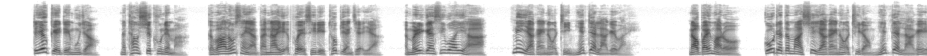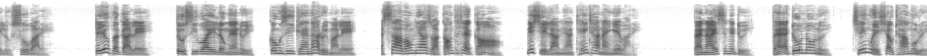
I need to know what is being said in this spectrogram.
။တရုတ်ကယ်တင်မှုကြောင့် 2008ခုနှစ်မှာကမ္ဘာလုံးဆိုင်ရာဗန်နာရေးအဖွဲ့အစည်းတွေထုတ်ပြန်ချက်အရအမေရိကန်စီးပွားရေးဟာ2ရာခိုင်နှုန်းအထိမြင့်တက်လာခဲ့ပါတယ်။နောက်ပိုင်းမှာတော့9.8ရာခိုင်နှုန်းအထိတောင်မြင့်တက်လာခဲ့တယ်လို့ဆိုပါတယ်။တရုတ်ဘက်ကလည်းသူ့စီးပွားရေးလုပ်ငန်းတွေကုန်စည်ကဏ္ဍတွေမှာလည်းအစာပေါင်းများစွာကောင်းတဲ့ထက်ကောင်းအောင်နှစ်ရှည်လာများထိန်းထားနိုင်ခဲ့ပါတယ်။ဗန်နာရေးစနစ်တွေဗန်အတိုးနှုံးတွေချင်းငွေလျှောက်ထားမှုတွေ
